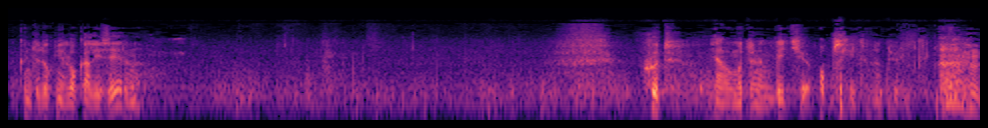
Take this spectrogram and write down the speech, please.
Je kunt het ook niet lokaliseren, hè? Goed, ja, we moeten een beetje opschieten natuurlijk.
